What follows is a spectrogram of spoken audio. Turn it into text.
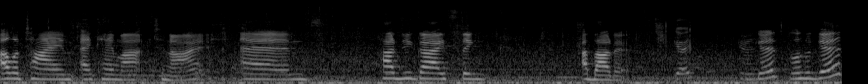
our time at Kmart tonight, and how do you guys think about it? Good. Good? Was it good?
